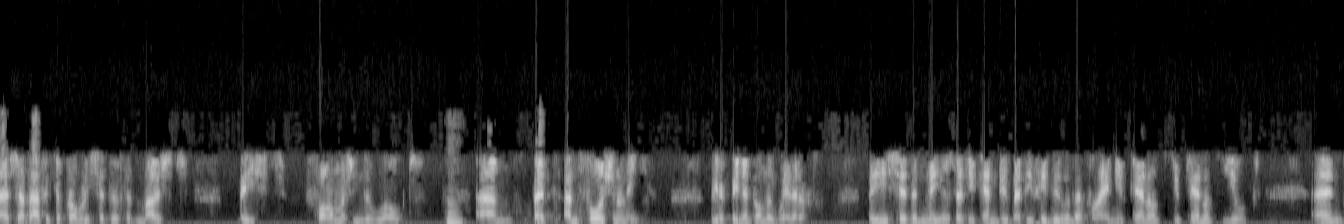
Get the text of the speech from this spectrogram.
Uh, South Africa probably sit with the most best farmers in the world. Mm. Um, but unfortunately, we're dependent on the weather. There is certain measures that you can do, but if you do with the rain, you cannot you cannot yield. And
